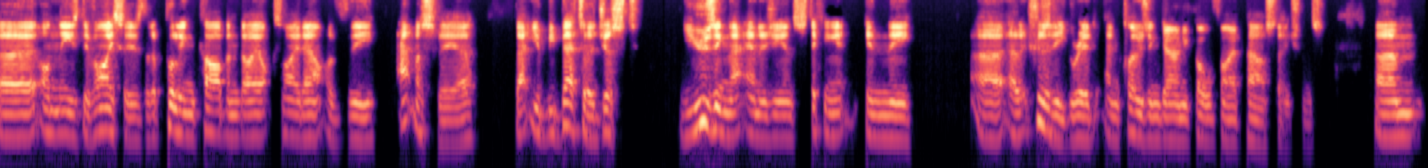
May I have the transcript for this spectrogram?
uh, on these devices that are pulling carbon dioxide out of the atmosphere that you'd be better just using that energy and sticking it in the uh, electricity grid and closing down your coal fired power stations. Um,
